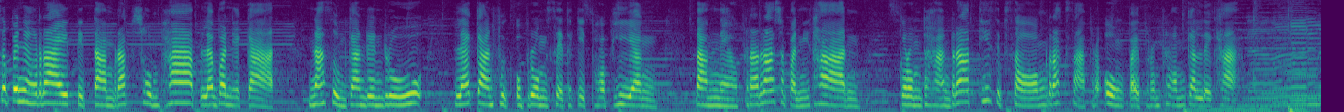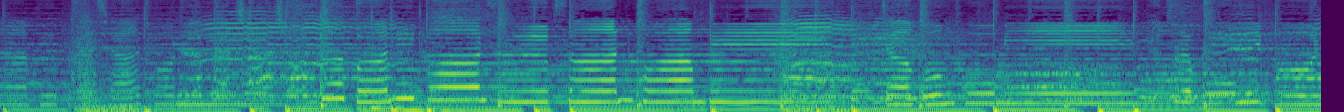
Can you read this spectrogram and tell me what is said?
จะเป็นอย่างไรติดตามรับชมภาพและบรรยากาศณศูนย์การเรียนรู้ และการฝึกอบรมเศรษฐกิจพอเพียง ตามแนวพระราชปณิธาน กรมทหารราบที่ 12 รักษาพระองค์ไปพร้อม ๆ กันเลยค่ะนานาเพื่อประชาชนเพื่อประชาชนเพื่อปิดนิทานสืบสารความดี จากองค์ภูมิพระภูมิพล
